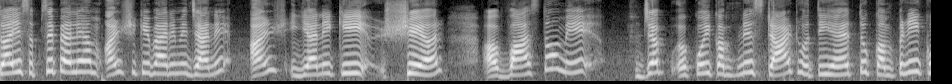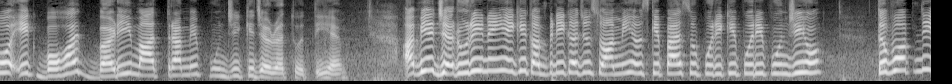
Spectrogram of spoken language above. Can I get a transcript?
तो आइए सबसे पहले हम अंश के बारे में जानें। अंश यानी कि शेयर वास्तव में जब कोई कंपनी स्टार्ट होती है तो कंपनी को एक बहुत बड़ी मात्रा में पूंजी की ज़रूरत होती है। अब ये ज़रूरी नहीं है कि कंपनी का जो स्वामी है, उसके पास वो पूरी की पूरी पूंजी हो। तो वो अपनी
